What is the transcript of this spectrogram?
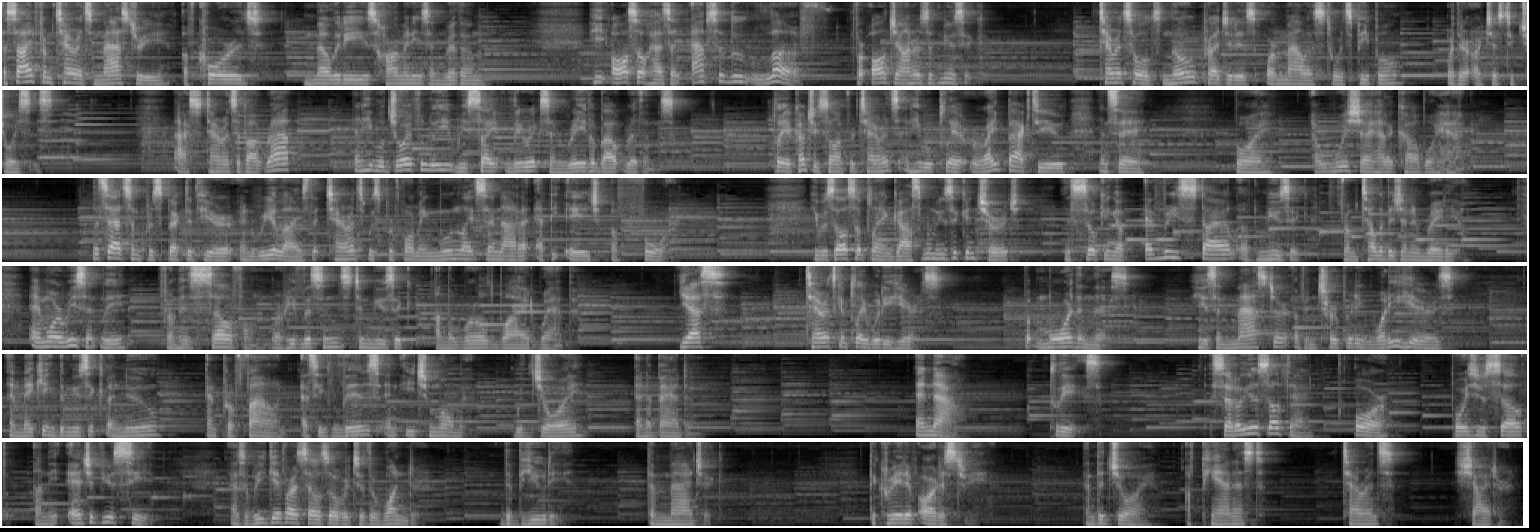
aside from Terrance's mastery of chords, melodies, harmonies, and rhythm, he also has an absolute love for all genres of music. Terrance holds no prejudice or malice towards people or their artistic choices. Ask Terrance about rap, and he will joyfully recite lyrics and rave about rhythms. Play a country song for Terrance, and he will play it right back to you and say, Boy, I wish I had a cowboy hat. Let's add some perspective here and realize that Terrance was performing Moonlight Sonata at the age of four. He was also playing gospel music in church and soaking up every style of music from television and radio. And more recently, from his cell phone, where he listens to music on the World Wide Web. Yes, Terrance can play what he hears. But more than this, he is a master of interpreting what he hears and making the music anew and profound as he lives in each moment with joy and abandon. And now, please, settle yourself in or poise yourself on the edge of your seat as we give ourselves over to the wonder, the beauty, the magic, the creative artistry, and the joy of pianist Terrance Shider.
